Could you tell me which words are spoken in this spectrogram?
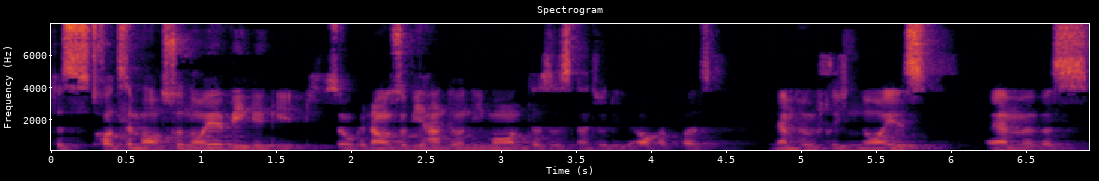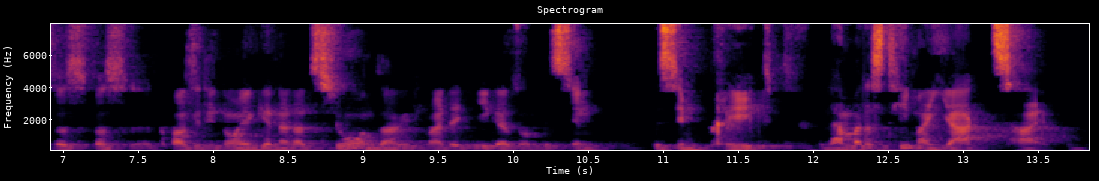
dass es trotzdem auch so neue Wege gibt. So genauso wie Hunter on Demand, das ist natürlich auch etwas in Anführungsstrichen Neues, ähm, was, was, was quasi die neue Generation, sage ich mal, der Jäger so ein bisschen, bisschen prägt. Dann haben wir das Thema Jagdzeiten.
